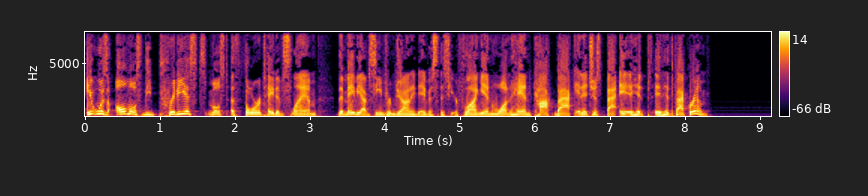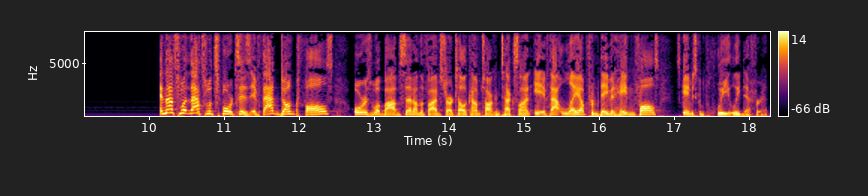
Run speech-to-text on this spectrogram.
It was almost the prettiest, most authoritative slam that maybe I've seen from Johnny Davis this year. Flying in, one hand cock back, and it just back, it hits it hits back rim. And that's what that's what sports is. If that dunk falls, or is what Bob said on the five star telecom talking text line, if that layup from David Hayden falls, this game is completely different.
